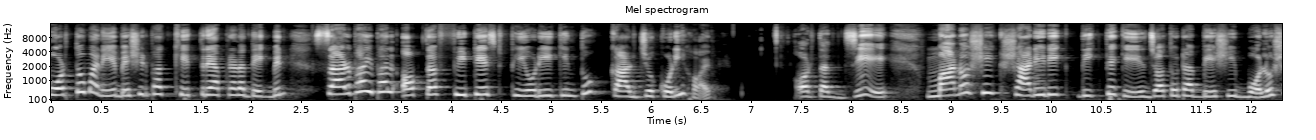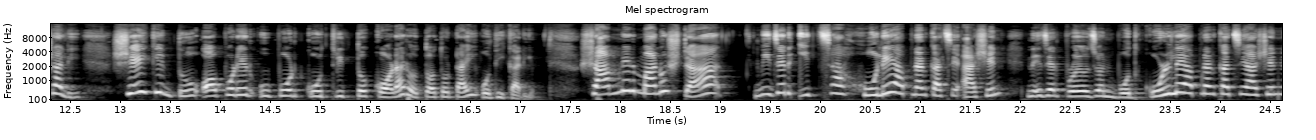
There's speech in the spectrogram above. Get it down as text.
বর্তমানে বেশিরভাগ ক্ষেত্রে আপনারা দেখবেন survival of the fittest theory কিন্তু কার্যকরী হয়। অর্থাৎ যে মানসিক, শারীরিক দিক থেকে যতটা বেশি বলশালী, সেই কিন্তু অপরের উপর কর্তৃত্ব করারও ততটাই অধিকারী। সামনের মানুষটা নিজের ইচ্ছা হলে আপনার কাছে আসেন, নিজের প্রয়োজন বোধ করলে আপনার কাছে আসেন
